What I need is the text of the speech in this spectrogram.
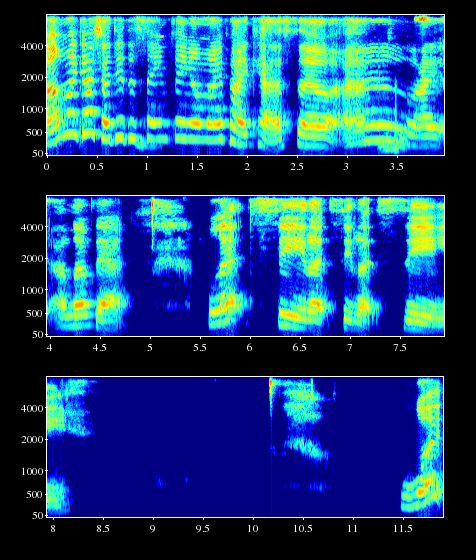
Oh my gosh, I did the same thing on my podcast. So mm-hmm. oh, I, I love that. Let's see, let's see, let's see. What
